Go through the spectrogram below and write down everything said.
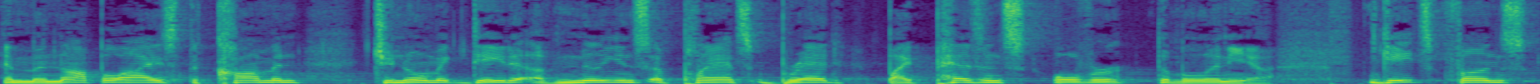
and monopolize the common genomic data of millions of plants bred by peasants over the millennia. Gates funds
